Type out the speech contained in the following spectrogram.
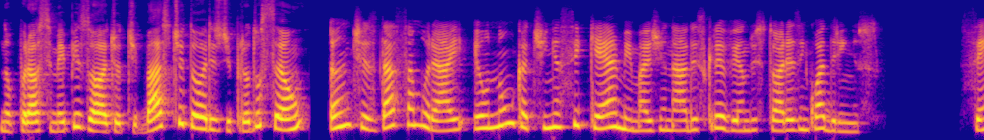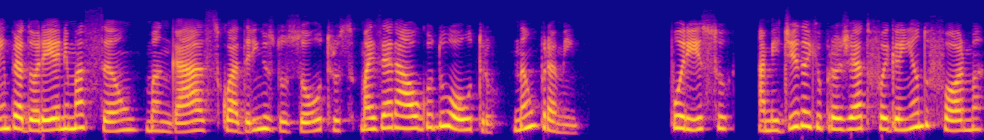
No próximo episódio de Bastidores de Produção, antes da Samurai, eu nunca tinha sequer me imaginado escrevendo histórias em quadrinhos. Sempre adorei animação, mangás, quadrinhos dos outros, mas era algo do outro, não para mim. Por isso, à medida que o projeto foi ganhando forma,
